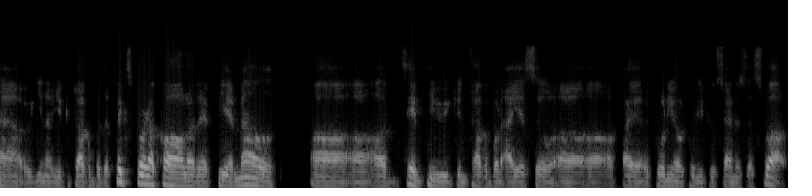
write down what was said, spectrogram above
Uh, you know, you can talk about the FIX protocol or FPML, uh, or same thing we can talk about ISO 20 or 22 standards as well.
